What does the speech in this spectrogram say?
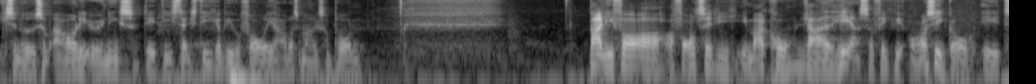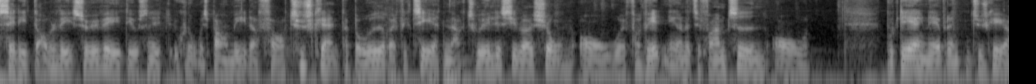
i sådan noget som hourly earnings. Det er de statistikker, vi jo får i arbejdsmarkedsrapporten. Bare lige for at, at fortsætte i, i makrolejet her, så fik vi også i går et ZEW-survey. Det er jo sådan et økonomisk barometer for Tyskland, der både reflekterer den aktuelle situation og øh, forventningerne til fremtiden og vurderingen af, hvordan den tyske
